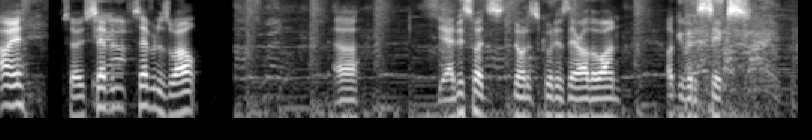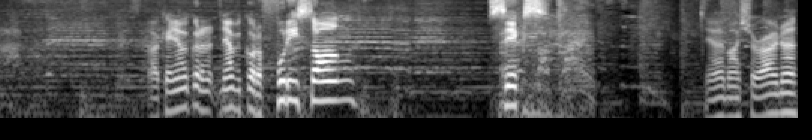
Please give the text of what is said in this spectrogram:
Oh yeah, so seven, seven as well. Uh, yeah, this one's not as good as their other one. I'll give it a six. Okay, now we've got a, now we've got a footy song. Six. Yeah, my Sharona.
